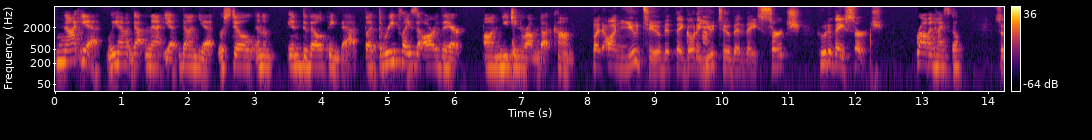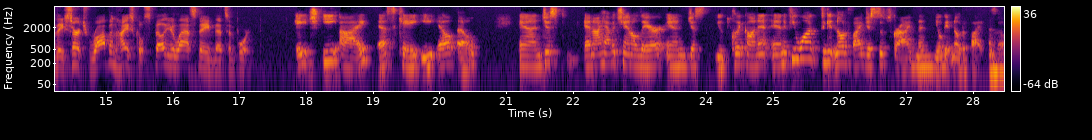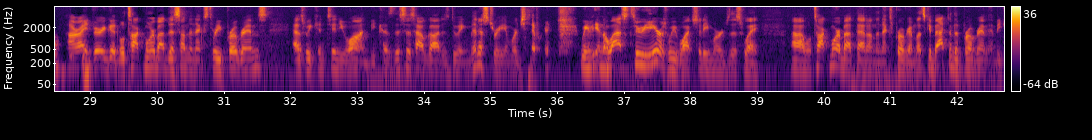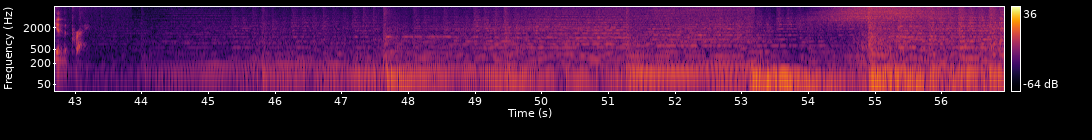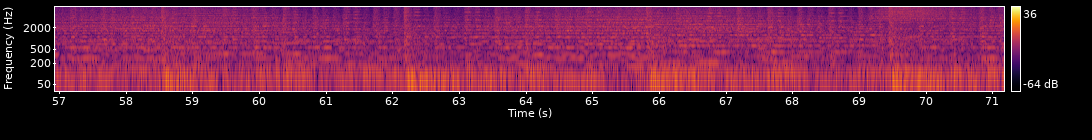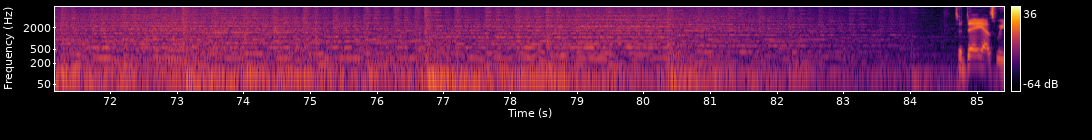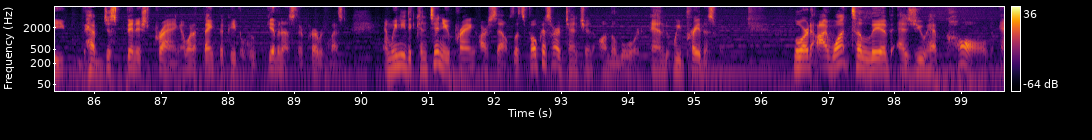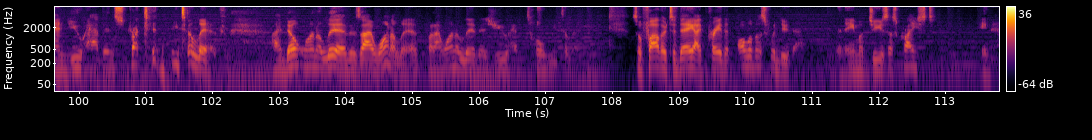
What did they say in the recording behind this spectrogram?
Not yet. We haven't gotten that yet done yet. We're still in the, in developing that, but the replays are there on eugeneandrobin.com. But on YouTube, if they go to YouTube and they search, who do they search? Robin Heiskell. So they search Robin Heiskell. Spell your last name. That's important. H E I S K E L L and just and I have a channel there and just you click on it and if you want to get notified just subscribe and then you'll get notified so all right very good we'll talk more about this on the next three programs as we continue on because this is how God is doing ministry and we're we've in the last two years we've watched it emerge this way uh, we'll talk more about that on the next program. Let's get back to the program and begin to pray Today, as we have just finished praying, I want to thank the people who've given us their prayer request. And we need to continue praying ourselves. Let's focus our attention on the Lord. And we pray this way Lord, I want to live as you have called and you have instructed me to live. I don't want to live as I want to live, but I want to live as you have told me to live. So, Father, today I pray that all of us would do that. In the name of Jesus Christ, amen.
